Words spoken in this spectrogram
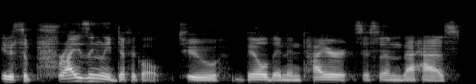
it is surprisingly difficult to build an entire system that has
